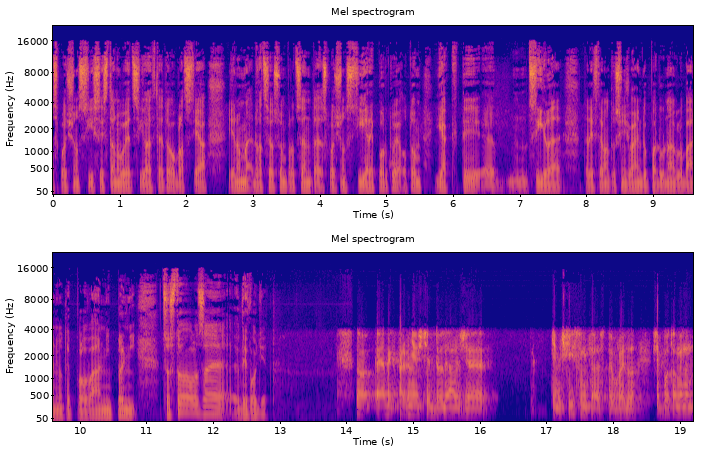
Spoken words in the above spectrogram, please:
společností si stanovuje cíle v této oblasti a jenom 28% společností reportuje o tom, jak ty cíle, tady v tématu snižování dopadu na globální oteplování, plní. Co z toho lze vyvodit? No, já bych prvně ještě dodal, že těm číslům, které jste uvedl, že potom jenom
